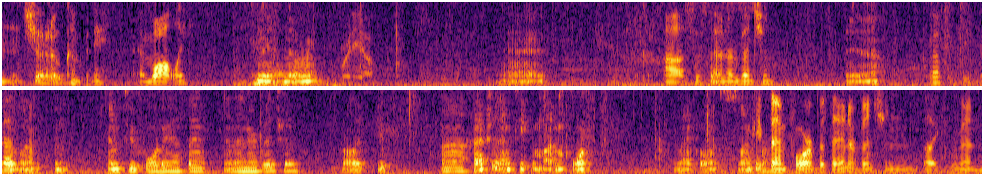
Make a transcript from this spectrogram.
Mm, Shadow Company. And Wally. Yeah, I know, right? Alright, Uh, Sister Yes. Intervention. yeah. We have to keep that one. M240, I think, and intervention. Probably keep. Uh, actually, I'm keeping my M4. I'm not going to sniper. Keep them four, but the intervention, like, we're gonna.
